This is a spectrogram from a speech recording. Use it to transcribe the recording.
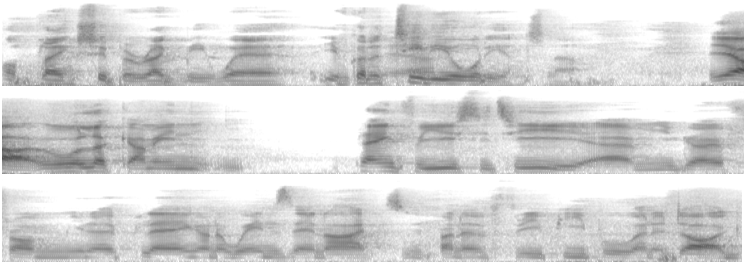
of playing Super Rugby, where you've got a TV yeah. audience now? Yeah, well, look, I mean, playing for UCT, um, you go from you know playing on a Wednesday night in front of three people and a dog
